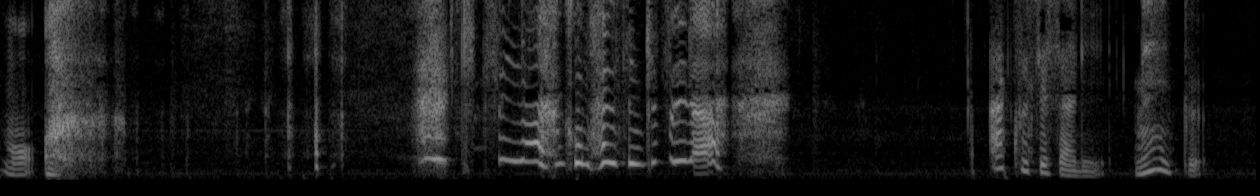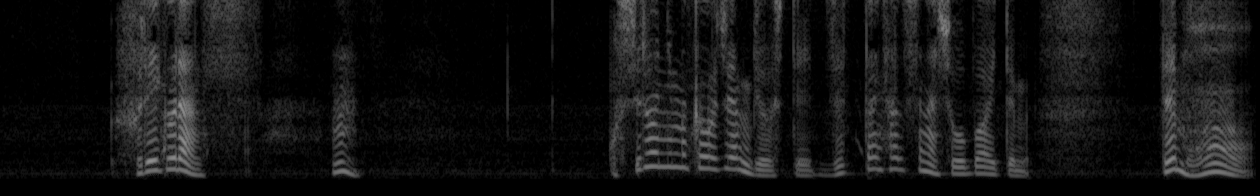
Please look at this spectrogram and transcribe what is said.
もう。きついなこの配信きついなアクセサリー、メイク、フレグランス。うん。お城に向かう準備をして絶対に外せない勝負アイテム。でも、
